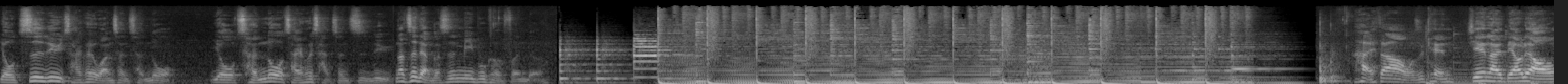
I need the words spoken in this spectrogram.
有自律才可以完成承诺，有承诺才会产生自律，那这两个是密不可分的。嗨，大家好，我是 Ken，今天来聊聊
